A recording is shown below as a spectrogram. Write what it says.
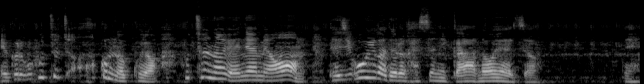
예, 그리고 후추 조금 넣고요. 후추는 왜냐면 돼지고기가 들어갔으니까 넣어야죠. 네.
